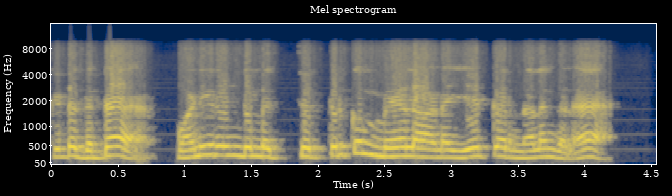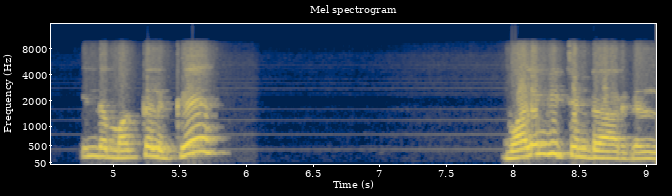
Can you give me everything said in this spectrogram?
கிட்டத்தட்ட பனிரெண்டு லட்சத்திற்கும் மேலான ஏக்கர் நிலங்களை இந்த மக்களுக்கு வழங்கி சென்றார்கள்.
